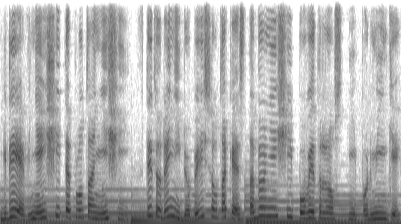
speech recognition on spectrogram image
kdy je vnější teplota nižší. V tyto denní doby jsou také stabilnější povětrnostní podmínky.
